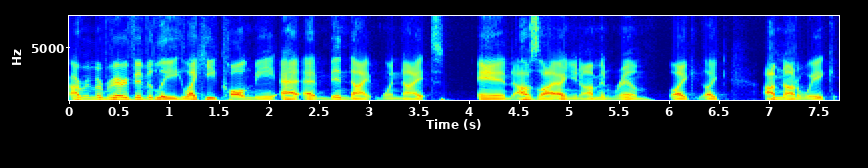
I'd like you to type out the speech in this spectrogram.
I remember very vividly, like he called me at, at midnight one night, and I was like, you know, I'm in REM, like, like I'm not awake.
